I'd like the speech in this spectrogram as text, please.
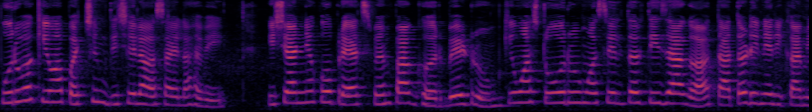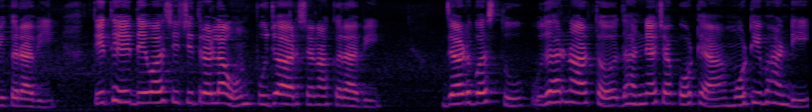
पूर्व किंवा पश्चिम दिशेला असायला हवे. ईशान्य कोपऱ्यात स्वयंपाकघर बेडरूम किंवा स्टोअर रूम असेल तर ती जागा तातडीने रिकामी करावी. तेथे देवाचे चित्र लावून पूजा अर्चना करावी. जड वस्तू उदाहरणार्थ धान्याच्या कोठ्या मोठी भांडी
